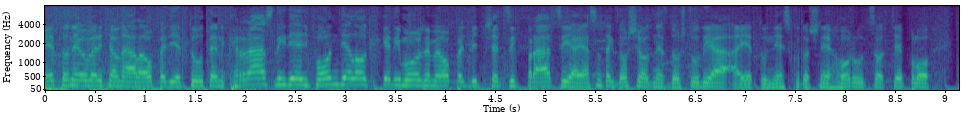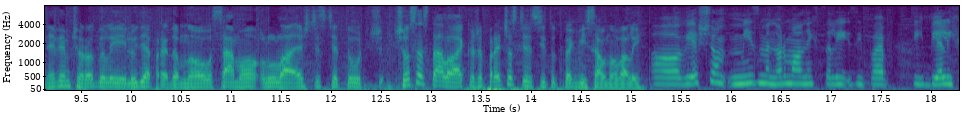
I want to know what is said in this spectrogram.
Je to neuveriteľné, ale opäť je tu ten krásny deň, pondelok, kedy môžeme opäť byť všetci v práci a ja som tak došiel dnes do štúdia a je tu neskutočne horúco, teplo. Neviem, čo robili ľudia predo mnou. Samo, Lula, ešte ste tu. Č- čo sa stalo? Akože prečo ste si tu tak vysaunovali? O, vieš čo, my sme normálne chceli ísť iba v tých bielých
